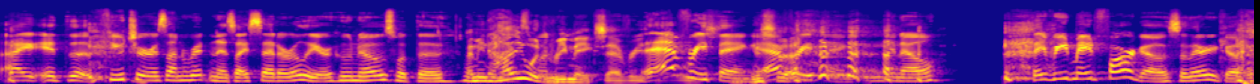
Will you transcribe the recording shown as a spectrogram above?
I it, the future is unwritten, as I said earlier. Who knows what the? I mean, the Hollywood one- remakes everything. everything, everything. You know, they remade Fargo, so there you go.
